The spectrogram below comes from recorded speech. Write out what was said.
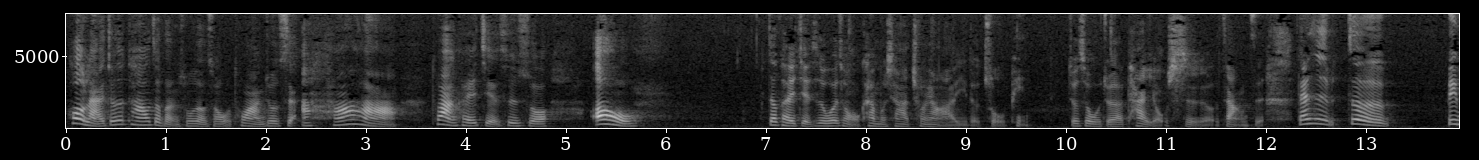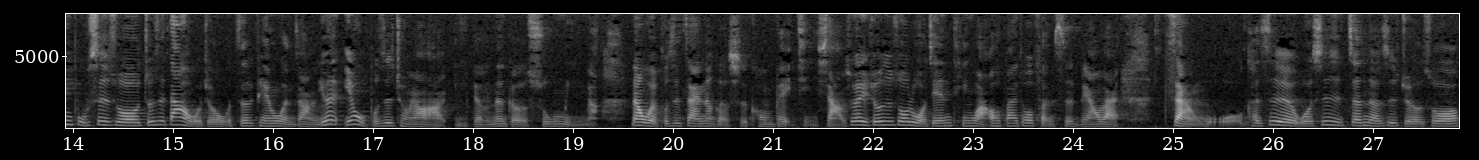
后来就是看到这本书的时候，我突然就是啊哈，突然可以解释说，哦，这可以解释为什么我看不下琼瑶阿姨的作品，就是我觉得太有事了这样子。但是这。并不是说，就是当然，我觉得我这篇文章，因为因为我不是琼瑶阿姨的那个书迷嘛，那我也不是在那个时空背景下，所以就是说，如果今天听完哦，拜托粉丝不要来赞我。可是我是真的是觉得说，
